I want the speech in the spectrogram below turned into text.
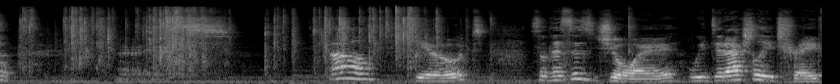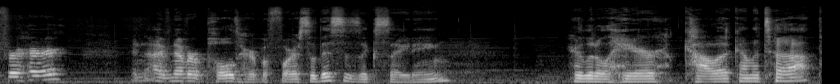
Alright. Oh, cute. So this is Joy. We did actually trade for her, and I've never pulled her before, so this is exciting. Her little hair colic on the top.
